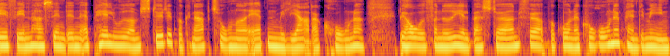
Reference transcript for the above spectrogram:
FN har sendt en appel ud om støtte på knap 218 milliarder kroner. Behovet for nødhjælp er større end før på grund af coronapandemien,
